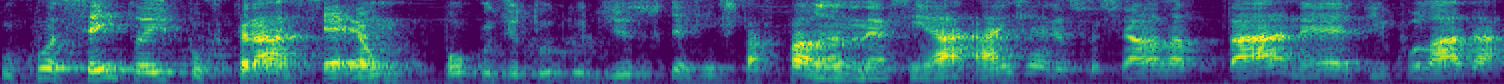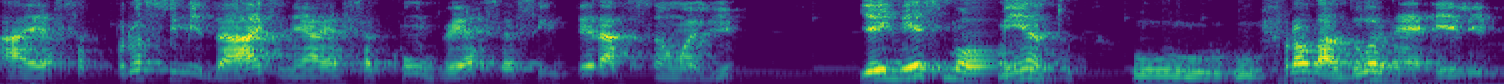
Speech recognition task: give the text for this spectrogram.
o, conceito aí por trás é, é, um pouco de tudo disso que a gente está falando, né? Assim, a, a, engenharia social ela está né, vinculada a essa proximidade, né, a essa conversa, essa interação ali. E aí nesse momento o, o fraudador, né, ele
